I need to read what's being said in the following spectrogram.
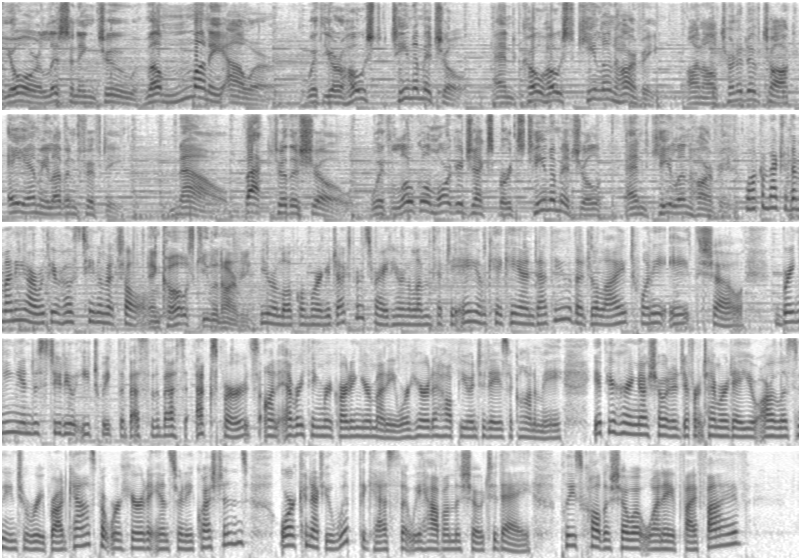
You're listening to The Money Hour with your host, Tina Mitchell, and co host Keelan Harvey on Alternative Talk AM 1150. Now, back to the show with local mortgage experts Tina Mitchell and Keelan Harvey. Welcome back to the Money Hour with your host Tina Mitchell and co-host Keelan Harvey. Your local mortgage experts right here at 11:50 a.m. KKNW, the July 28th show, bringing into studio each week the best of the best experts on everything regarding your money. We're here to help you in today's economy. If you're hearing our show at a different time or day, you are listening to a rebroadcast, but we're here to answer any questions or connect you with the guests that we have on the show today. Please call the show at 1 855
